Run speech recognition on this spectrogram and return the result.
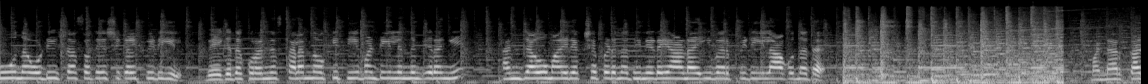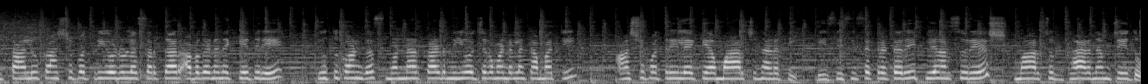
മൂന്ന് ഒഡീഷ സ്വദേശികൾ പിടിയിൽ. വേഗത കുറഞ്ഞ സ്ഥലം നോക്കി തീവണ്ടിയിൽ നിന്നും ഇറങ്ങി കഞ്ചാവുമായി രക്ഷപ്പെടുന്നതിനിടെയാണ് ഇവർ പിടിയിലാകുന്നത്. മണ്ണാർക്കാട് താലൂക്ക് ആശുപത്രിയോടുള്ള സർക്കാർ അവഗണനയ്ക്കെതിരെ യൂത്ത് കോൺഗ്രസ് മണ്ണാർക്കാട് നിയോജക മണ്ഡലം കമ്മിറ്റി ആശുപത്രിയിലേക്ക് മാർച്ച് നടത്തി. D C C secretary P R Suresh march ഉദ്ഘാടനം ചെയ്തു.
